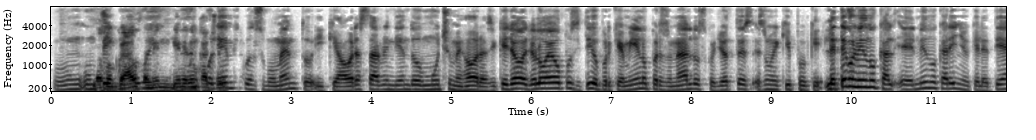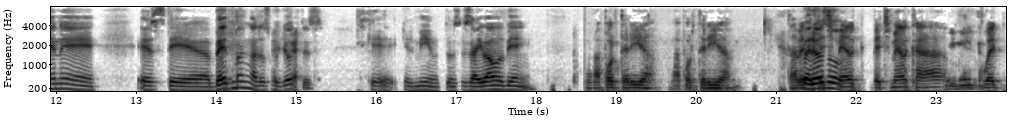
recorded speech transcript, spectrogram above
Un, un pick Krause muy, también viene de muy un hat-trick. polémico en su momento y que ahora está rindiendo mucho mejor. Así que yo, yo lo veo positivo porque a mí en lo personal los Coyotes es un equipo que le tengo el mismo, cal- el mismo cariño que le tiene este Batman a los Coyotes que, que el mío. Entonces ahí vamos bien. La portería, la portería. Está Be- Pero eso- Bechmel- Bechmelka y, Bechmelka. Wedge-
